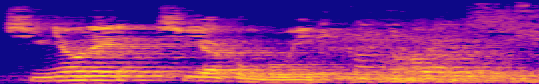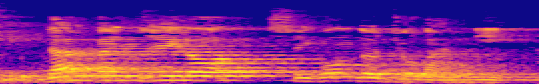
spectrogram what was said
Signore sia con voi. Dal Vangelo secondo Giovanni.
